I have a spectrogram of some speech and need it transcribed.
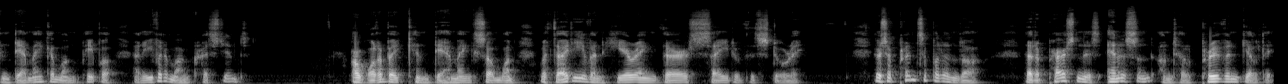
endemic among people and even among Christians. Or what about condemning someone without even hearing their side of the story? There's a principle in law that a person is innocent until proven guilty,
